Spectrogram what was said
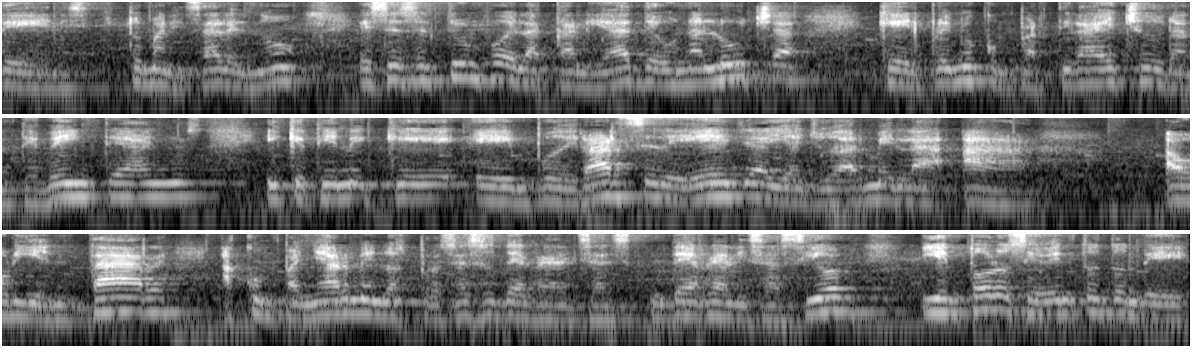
del Instituto Manizales, no, ese es el triunfo de la calidad de una lucha que el Premio Compartir ha hecho durante 20 años y que tiene que empoderarse de ella y ayudármela a a orientar, acompañarme en los procesos de, de realización y en todos los eventos donde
